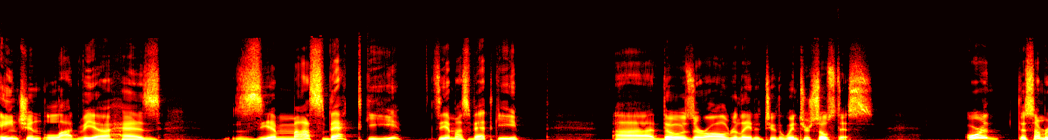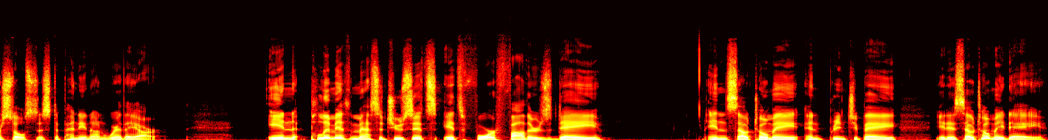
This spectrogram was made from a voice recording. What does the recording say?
Ancient Latvia has Ziemassvētki. Ziemassvētki. Uh, those are all related to the winter solstice or the summer solstice, depending on where they are. In Plymouth, Massachusetts, it's Forefathers Day. In Sao Tome and Principe, it is Sao Tome Day.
